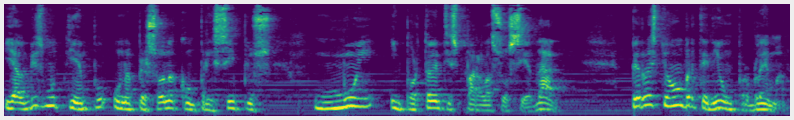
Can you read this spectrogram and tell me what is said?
e ao mesmo tempo uma pessoa com princípios muito importantes para a sociedade. Pero este homem tinha um problema,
